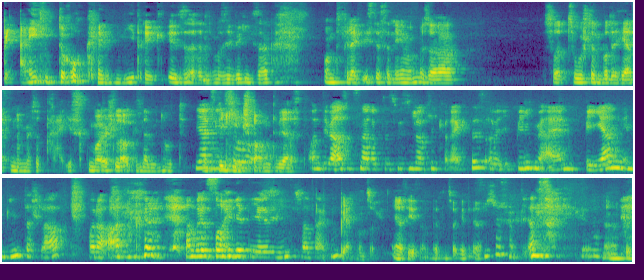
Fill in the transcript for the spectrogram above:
beeindruckend niedrig ist. Also das muss ich wirklich sagen. Und vielleicht ist das dann irgendwann mal so ein, so ein Zustand, wo der Herz dann mal so 30 Mal schlägt in der Minute. Ja, wenn du wirklich so- gespannt wärst. Und ich weiß jetzt nicht, ob das wissenschaftlich korrekt ist, aber ich bilde mir ein, Bären im Winterschlaf oder andere, andere Säugetiere, die Winterschlaf halten. Bären und so. Ja, sie dann Bären und. Ja. Sicher sind Bären Säugetiere. Ja, das,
